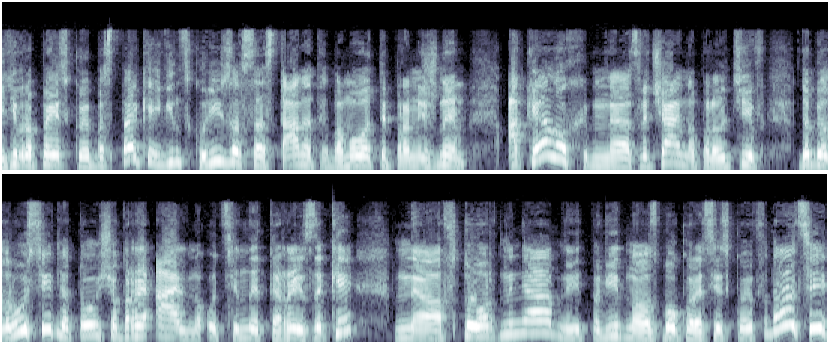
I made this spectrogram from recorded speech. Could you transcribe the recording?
європейської безпеки. І він скоріш за все стане так би мовити проміжним. А Келох, е, звичайно, прилетів до Білорусі для того, щоб реально оцінити ризики вторгнення відповідно з боку Російської Федерації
